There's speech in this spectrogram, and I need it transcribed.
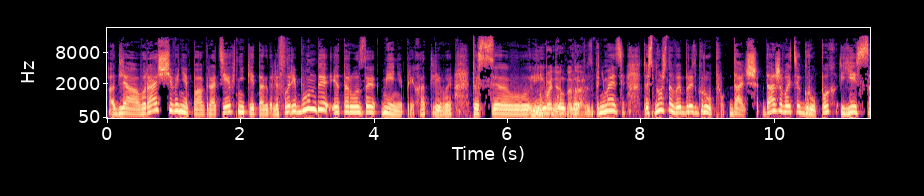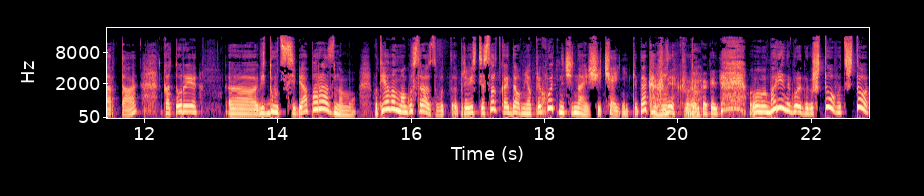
для выращивания по агротехнике и так далее. Флорибунды – это розы менее прихотливые. То есть, э, и понятно, вот, да. Понимаете? То есть нужно выбрать группу. Дальше. Даже в этих группах есть сорта, которые э, ведут себя по-разному. Вот я вам могу сразу вот привести сорт, когда у меня приходят начинающие чайники, да, как я говорю, как они. Э, Марина говорит, что, вот что?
